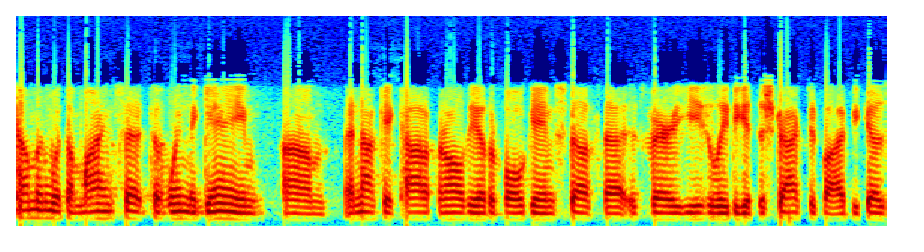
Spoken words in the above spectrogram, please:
coming with a mindset to win the game um, and not get caught up in all the other bowl game stuff that is very easily to get distracted by because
